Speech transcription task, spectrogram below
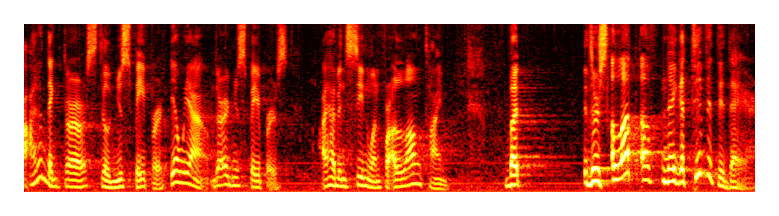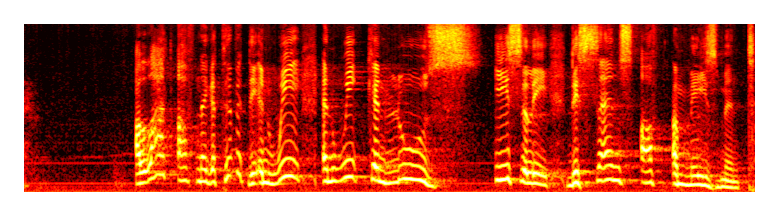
I don't think there are still newspapers. Yeah, yeah, there are newspapers. I haven't seen one for a long time. But there's a lot of negativity there a lot of negativity and we and we can lose easily the sense of amazement.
